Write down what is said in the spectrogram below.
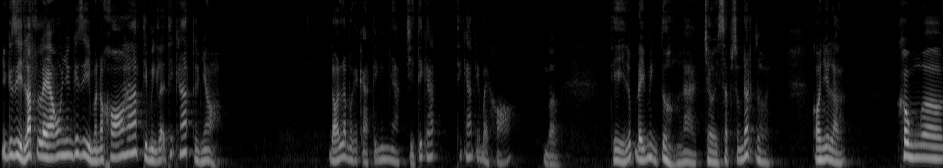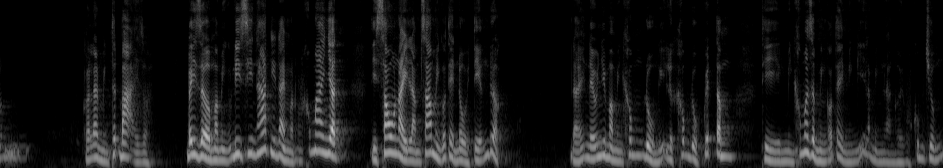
Những cái gì lắt léo những cái gì mà nó khó hát thì mình lại thích hát từ nhỏ. Đó là một cái cá tính âm nhạc chỉ thích hát thích hát những bài khó. Vâng. Thì lúc đấy mình tưởng là trời sập xuống đất rồi. Coi như là không uh, có lẽ mình thất bại rồi. Bây giờ mà mình đi xin hát như này mà không ai nhận thì sau này làm sao mình có thể nổi tiếng được? Đấy nếu như mà mình không đủ nghị lực không đủ quyết tâm thì mình không bao giờ mình có thể mình nghĩ là mình là người của công chúng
